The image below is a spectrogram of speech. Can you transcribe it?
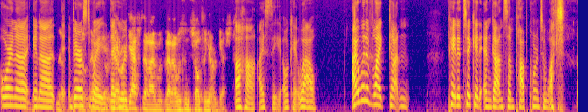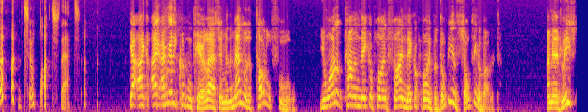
or in a in a no, embarrassed no, way that you were aghast that I was that I was insulting our guest. Uh huh. I see. Okay. Wow. I would have like gotten paid a ticket and gotten some popcorn to watch to watch that. Yeah, I, I, I, really couldn't care less. I mean, the man was a total fool. You want to come and make a point, fine, make a point, but don't be insulting about it. I mean, at least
